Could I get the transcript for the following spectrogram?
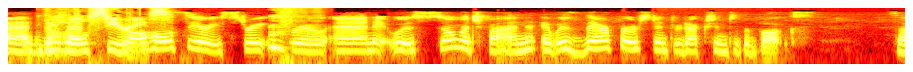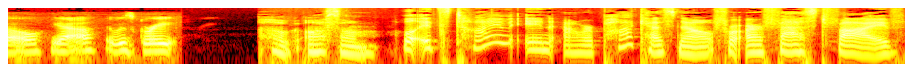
and the whole series, the whole series straight through, and it was so much fun. It was their first introduction to the books, so yeah, it was great. Oh, awesome! Well, it's time in our podcast now for our Fast Five,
